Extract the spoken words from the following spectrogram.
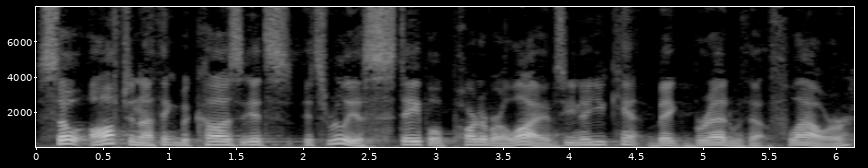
so often, I think, because it's, it's really a staple part of our lives. You know, you can't bake bread without flour.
